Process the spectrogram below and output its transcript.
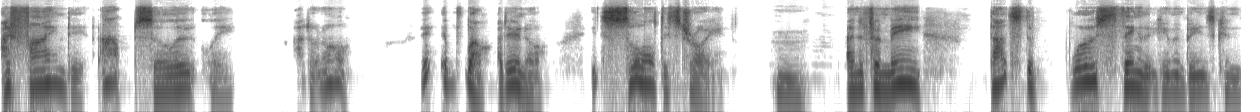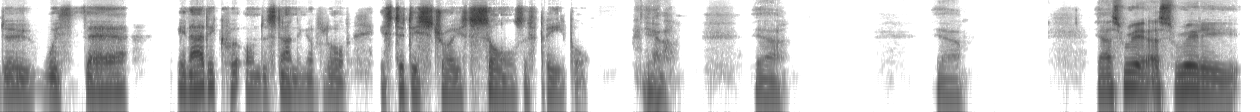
i find it absolutely i don't know. It, it- well i do know. It's soul destroying Hmm. and for me, that's the worst thing that human beings can do with their inadequate understanding of love is to destroy souls of people. Yeah, yeah, yeah, yeah. That's really that's really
